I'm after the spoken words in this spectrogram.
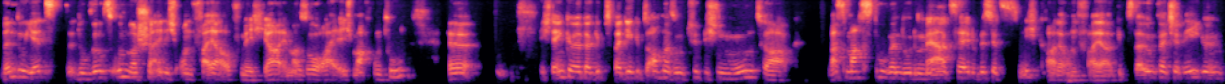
Wenn du jetzt, du wirkst unwahrscheinlich on fire auf mich, ja, immer so, hey, ich mache und tu. Äh, ich denke, da gibt's bei dir gibt's auch mal so einen typischen Montag. Was machst du, wenn du merkst, hey, du bist jetzt nicht gerade on fire? Gibt es da irgendwelche Regeln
